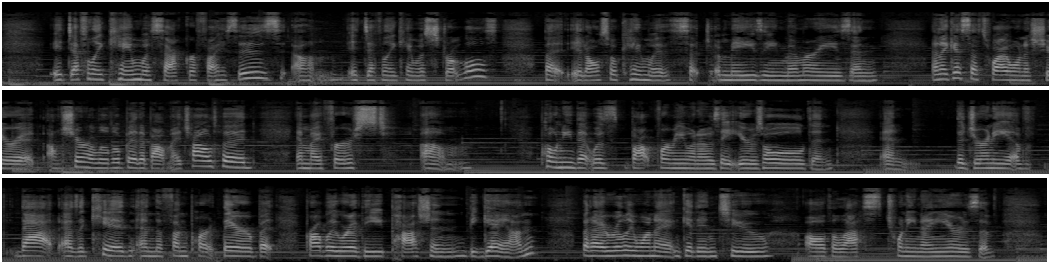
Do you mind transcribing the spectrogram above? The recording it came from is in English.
It definitely came with sacrifices. Um, it definitely came with struggles, but it also came with such amazing memories and and I guess that's why I want to share it. I'll share a little bit about my childhood and my first um, pony that was bought for me when I was eight years old, and and the journey of that as a kid and the fun part there, but probably where the passion began. But I really want to get into all the last 29 years of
